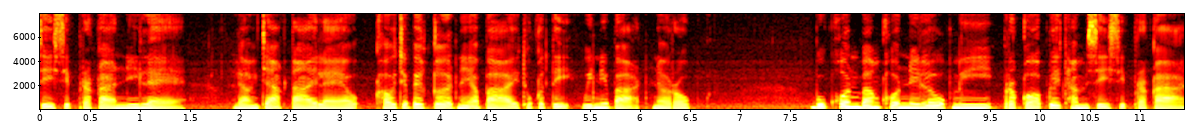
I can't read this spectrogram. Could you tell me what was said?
สี่สิบประการนี้แล หลังจากตายแล้วเขาจะไปเกิดในอบายทุกติวินิบาตนรก บุคคลบางคนในโลกนี้ประกอบด้วยธรรมสี่สิบประการ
